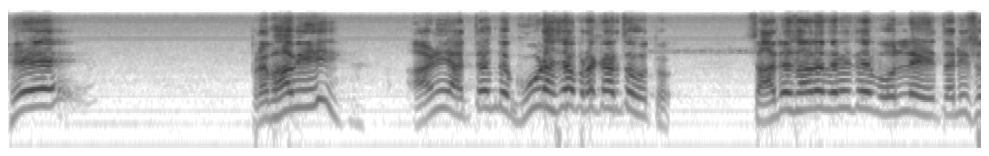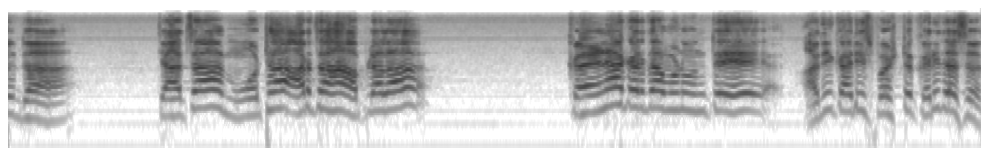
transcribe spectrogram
हे प्रभावी आणि अत्यंत गूढ अशा प्रकारचं होतं. साधं साधं जरी ते बोलले तरीसुद्धा त्याचा मोठा अर्थ हा आपल्याला कळण्याकरता म्हणून ते अधिकारी स्पष्ट करीत असत.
